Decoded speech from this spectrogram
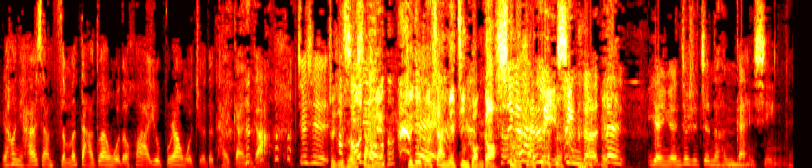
然后你还要想怎么打断我的话，又不让我觉得太尴尬，就是这就说好下面懂，这就说下面进广告。是个很理性的，但演员就是真的很感性，对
